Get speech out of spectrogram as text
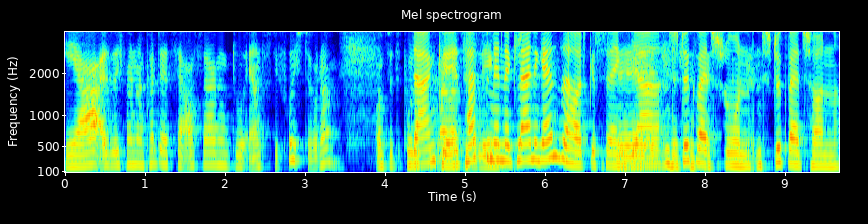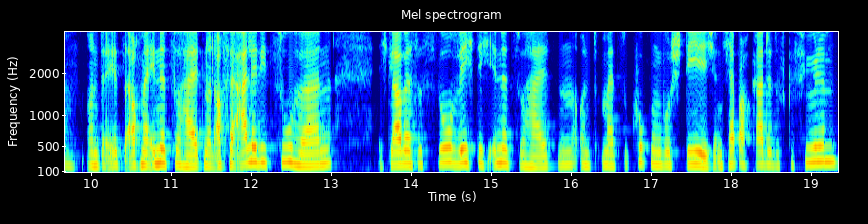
Ja, also ich meine, man könnte jetzt ja auch sagen, du erntest die Früchte, oder? Uns jetzt positiv Danke, jetzt hast du mir eine kleine Gänsehaut geschenkt. Äh. Ja, ein Stück weit schon, ein Stück weit schon. Und jetzt auch mal innezuhalten und auch für alle, die zuhören. Ich glaube, es ist so wichtig, innezuhalten und mal zu gucken, wo stehe ich. Und ich habe auch gerade das Gefühl,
